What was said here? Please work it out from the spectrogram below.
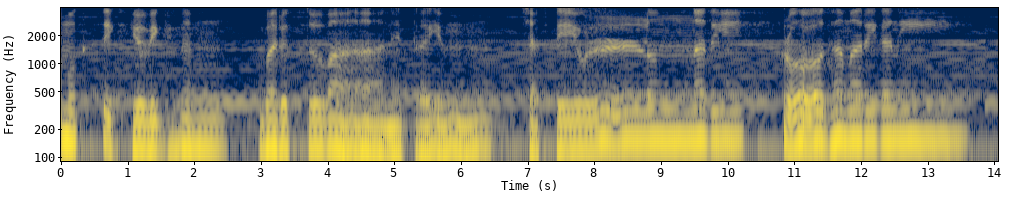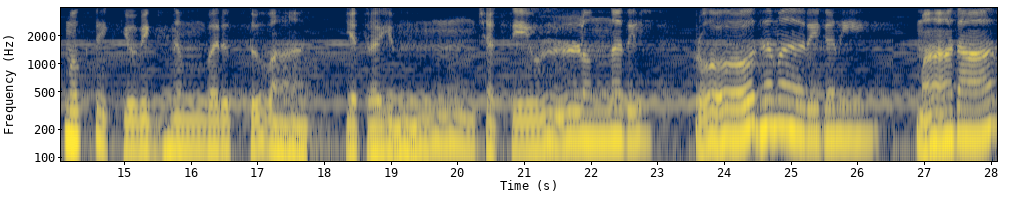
മുക്തിക്കു വിഘ്നം വരുത്തുവാനെത്രയും ശക്തിയുള്ളുന്നതിൽ ക്രോധമറിക നീ. മുക്തിക്കു വിഘ്നം വരുത്തുവാൻ എത്രയും ശക്തിയുള്ളൊന്നതിൽ ക്രോധമറിക നീ. മാതാ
